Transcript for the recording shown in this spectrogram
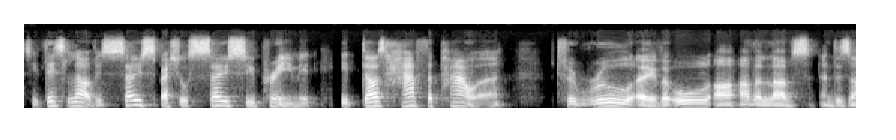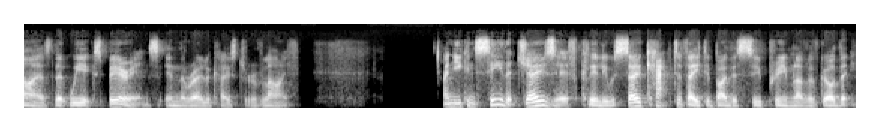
See, this love is so special, so supreme, it, it does have the power to rule over all our other loves and desires that we experience in the roller coaster of life. And you can see that Joseph clearly was so captivated by this supreme love of God that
